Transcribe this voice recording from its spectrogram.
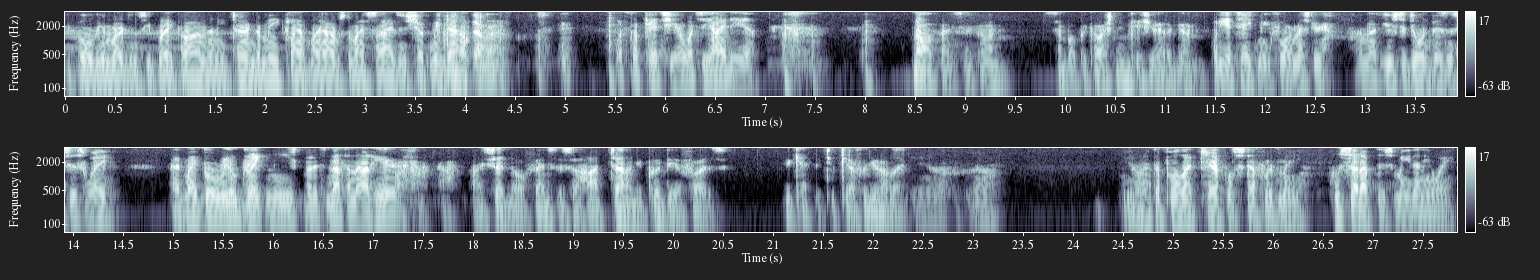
He pulled the emergency brake on, then he turned to me, clamped my arms to my sides, and shook me down. What's the pitch here? What's the idea? No offense, McMillan. Simple precaution in case you had a gun. What do you take me for, mister? I'm not used to doing business this way. That might go real great in the East, but it's nothing out here. Oh, I said no offense. This is a hot town. You could be a fuzz. You can't be too careful. You know that. Yeah, well. You don't have to pull that careful stuff with me. Who set up this meet, anyway?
